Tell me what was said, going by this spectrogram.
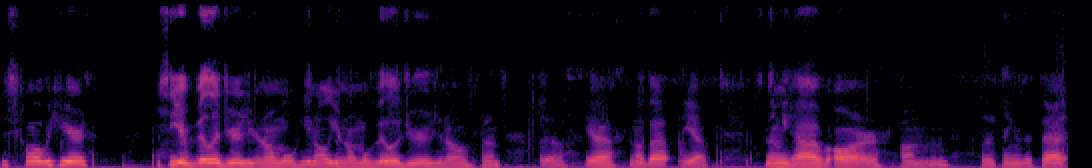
just come over here. See your villagers, your normal, you know, your normal villagers, you know what I'm saying? Yeah, know that? Yeah. So then we have our um other things like that.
